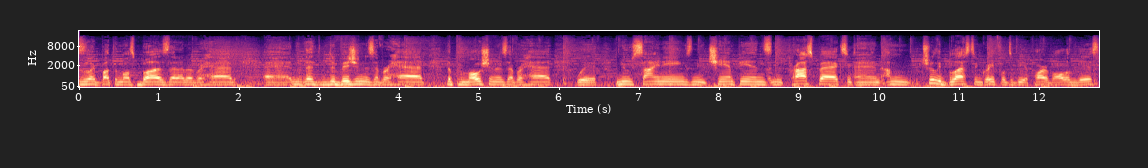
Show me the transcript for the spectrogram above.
is like about the most buzz that I've ever had, and the division has ever had, the promotion has ever had, with new signings, new champions, new prospects, and I'm truly blessed and grateful to be a part of all of this,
